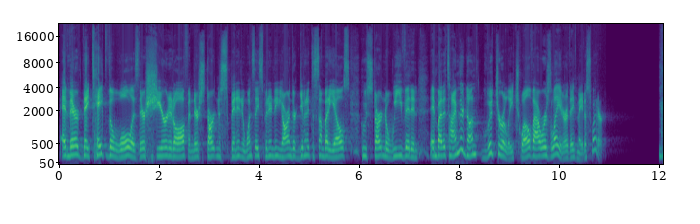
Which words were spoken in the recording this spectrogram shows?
And they they take the wool as they're shearing it off and they're starting to spin it. And once they spin it in yarn, they're giving it to somebody else who's starting to weave it. And, and by the time they're done, literally 12 hours later, they've made a sweater.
